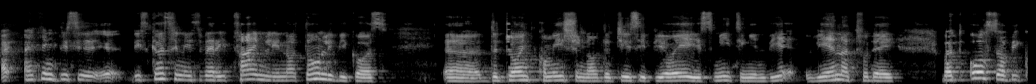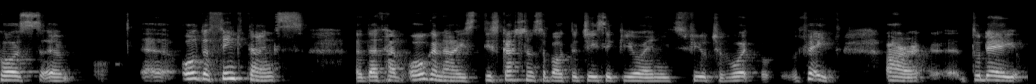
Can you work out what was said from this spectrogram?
I, I think this is, uh, discussion is very timely, not only because uh, the Joint Commission of the JCPOA is meeting in Vienna today, but also because uh, uh, all the think tanks that have organized discussions about the JCPOA and its future fate are uh, today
